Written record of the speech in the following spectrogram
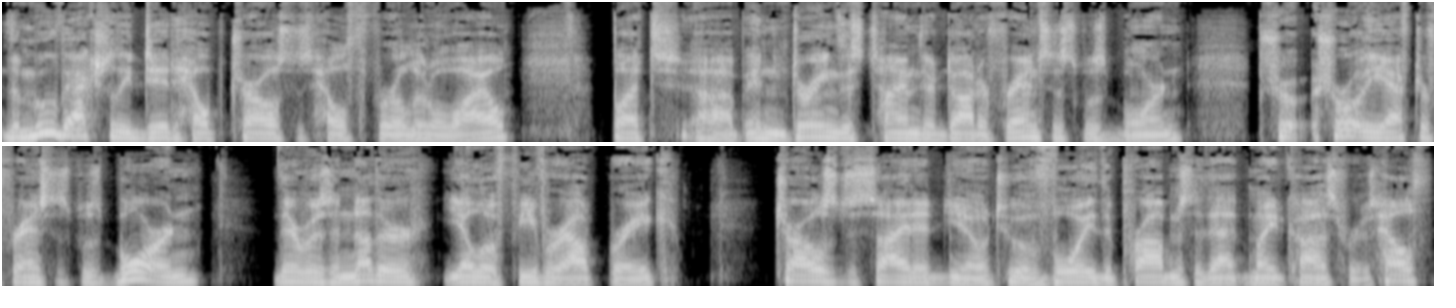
The move actually did help Charles's health for a little while, but uh, and during this time, their daughter Frances was born. Sh- shortly after Frances was born, there was another yellow fever outbreak, Charles decided, you know, to avoid the problems that that might cause for his health,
